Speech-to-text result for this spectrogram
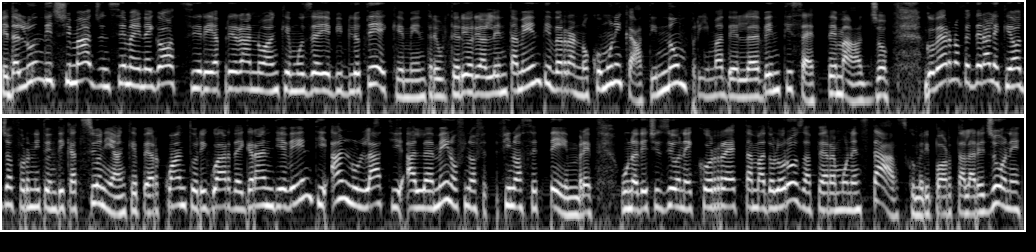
E dall'11 maggio insieme ai negozi riapriranno anche musei e biblioteche, mentre ulteriori allentamenti verranno comunicati non prima del 27 maggio. Governo federale che oggi ha fornito indicazioni anche per quanto riguarda i grandi eventi annullati almeno fino a, fino a settembre. Una decisione corretta ma dolorosa per Moon Stars, come riporta la regione.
